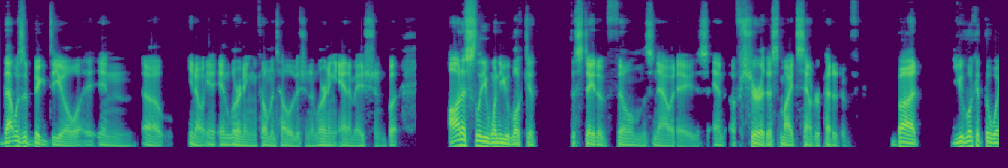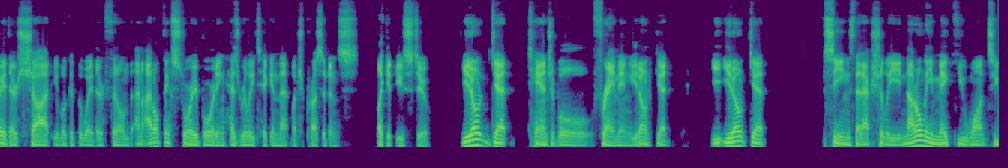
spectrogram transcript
that was a big deal in uh you know in, in learning film and television and learning animation but honestly when you look at the state of films nowadays and uh, sure this might sound repetitive but you look at the way they're shot you look at the way they're filmed and i don't think storyboarding has really taken that much precedence like it used to. You don't get tangible framing you don't get you, you don't get scenes that actually not only make you want to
